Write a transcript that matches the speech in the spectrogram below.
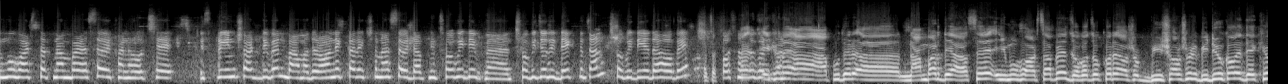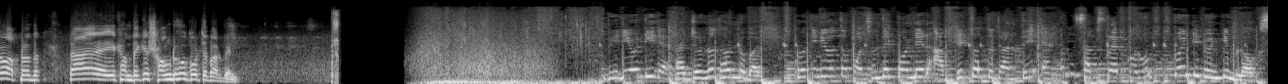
ইমো হোয়াটসঅ্যাপ নাম্বার আছে ওইখানে হচ্ছে স্ক্রিনশট দিবেন বা আমাদের অনেক কালেকশন আছে ওইটা আপনি ছবি ছবি যদি দেখতে চান ছবি দিয়ে দেওয়া হবে আচ্ছা পছন্দ করে এখানে আপুদের নাম্বার দেওয়া আছে ইমো হোয়াটসঅ্যাপে যোগাযোগ করে সরাসরি ভিডিও কলে দেখেও আপনারা এখান থেকে সংগ্রহ করতে পারবেন। ভিডিওটি দেখার জন্য ধন্যবাদ। প্রতিনিয়ত পছন্দের পণ্যের আপডেট তথ্য জানতে এখনই সাবস্ক্রাইব করুন টোয়েন্টি টোয়েন্টি ব্লগস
